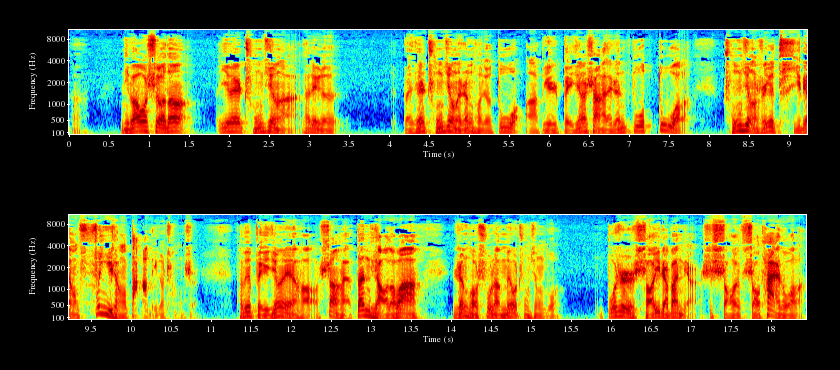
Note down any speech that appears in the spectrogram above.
啊。你包括射灯，因为重庆啊，它这个本身重庆的人口就多啊，比北京、上海的人多多了。重庆是一个体量非常大的一个城市，它比北京也好，上海单挑的话，人口数量没有重庆多，不是少一点半点，是少少太多了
